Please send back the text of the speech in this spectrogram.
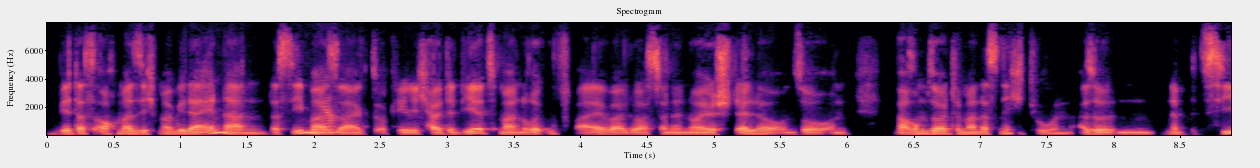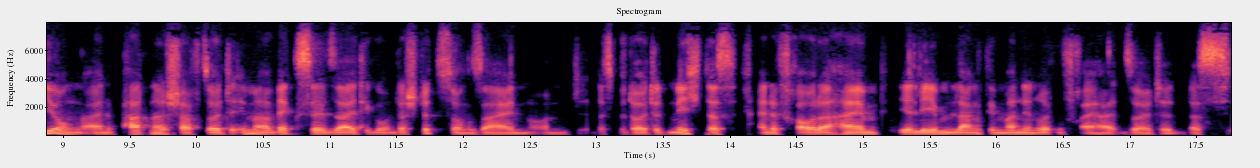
wird das auch mal sich mal wieder ändern, dass sie mal ja. sagt, okay, ich halte dir jetzt mal einen Rücken frei, weil du hast eine neue Stelle und so. Und warum sollte man das nicht tun? Also eine Beziehung, eine Partnerschaft sollte immer wechselseitige Unterstützung sein. Und das bedeutet nicht, dass eine Frau daheim ihr Leben lang dem Mann den Rücken frei halten sollte. Das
